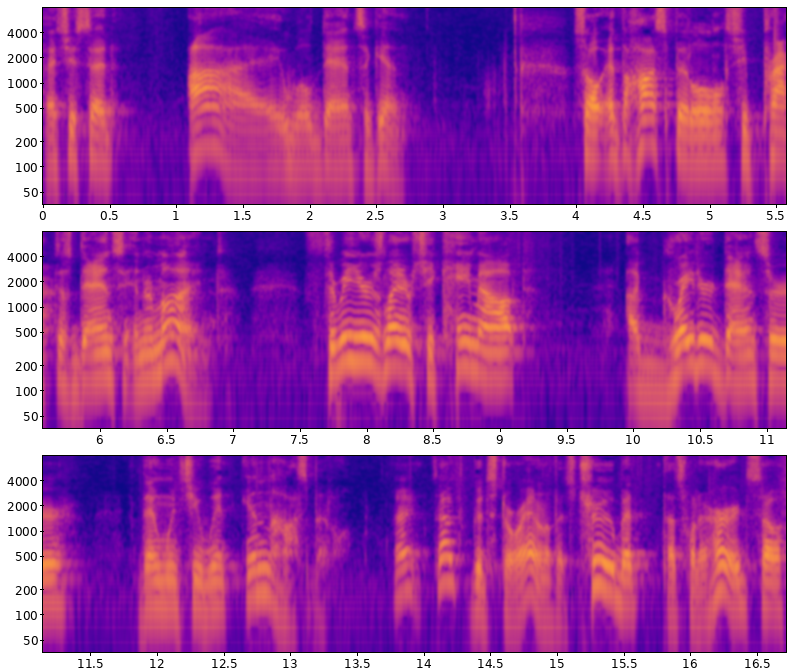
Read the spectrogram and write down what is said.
And she said, I will dance again. So at the hospital, she practiced dancing in her mind. Three years later, she came out a greater dancer than when she went in the hospital. Right? That's a good story. I don't know if it's true, but that's what I heard. So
